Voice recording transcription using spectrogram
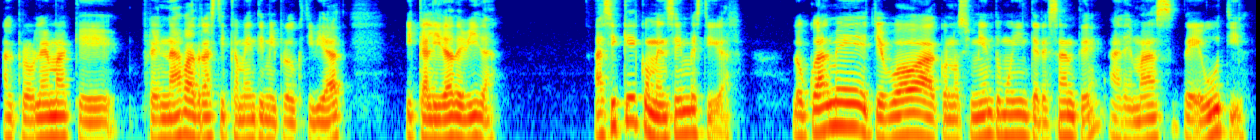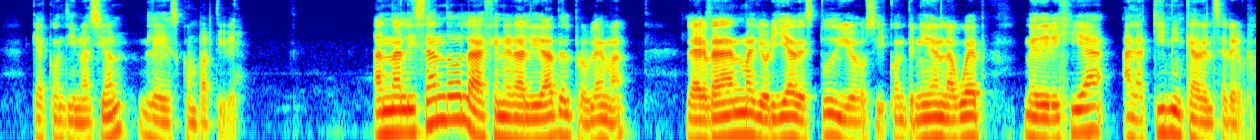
al problema que frenaba drásticamente mi productividad y calidad de vida. Así que comencé a investigar, lo cual me llevó a conocimiento muy interesante, además de útil, que a continuación les compartiré. Analizando la generalidad del problema, la gran mayoría de estudios y contenido en la web me dirigía a la química del cerebro,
